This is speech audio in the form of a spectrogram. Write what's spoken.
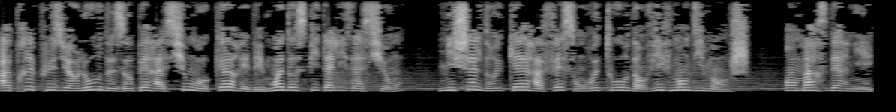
Après plusieurs lourdes opérations au cœur et des mois d'hospitalisation, Michel Drucker a fait son retour dans Vivement Dimanche, en mars dernier.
